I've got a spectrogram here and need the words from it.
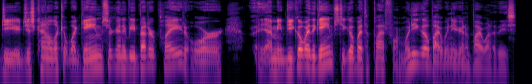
Do you just kind of look at what games are going to be better played, or I mean, do you go by the games? Do you go by the platform? What do you go by when you're going to buy one of these?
